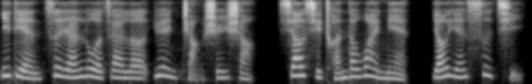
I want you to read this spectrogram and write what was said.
疑点自然落在了院长身上。消息传到外面，谣言四起，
